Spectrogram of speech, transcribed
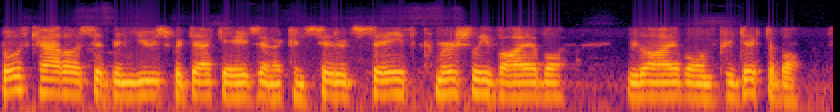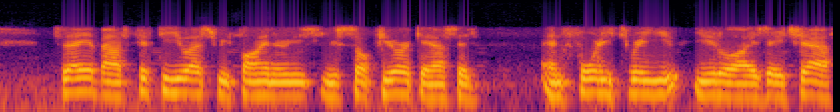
Both catalysts have been used for decades and are considered safe, commercially viable, reliable, and predictable. Today, about 50 U.S. refineries use sulfuric acid and 43 utilize HF,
